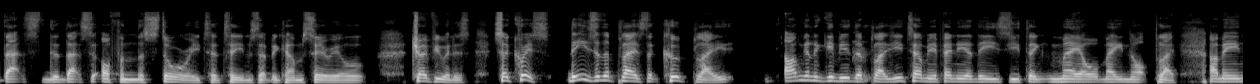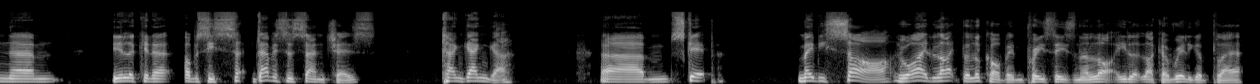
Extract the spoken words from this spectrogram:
that's the, that's often the story to teams that become serial trophy winners. So, Chris, these are the players that could play. I'm going to give you the play. You tell me if any of these you think may or may not play. I mean, um, you're looking at obviously Davinson Sanchez, Tanganga, um, Skip, maybe Sarr, who I like the look of in pre-season a lot. He looked like a really good player.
